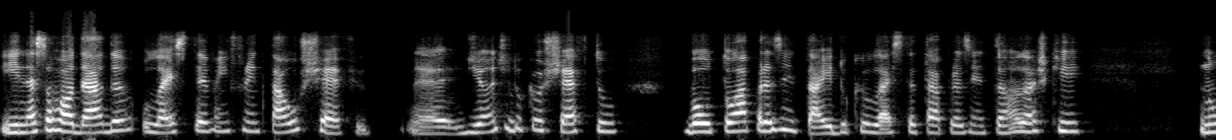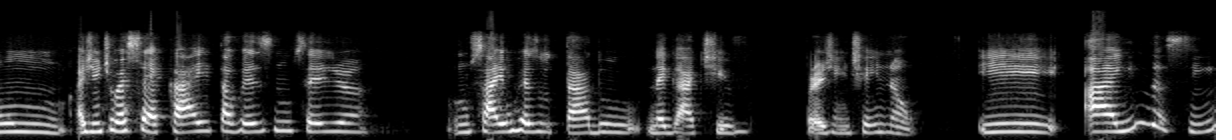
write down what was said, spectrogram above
E nessa rodada, o Leicester vai enfrentar o Sheffield. Né? Diante do que o Sheffield voltou a apresentar e do que o Leicester está apresentando, acho que não, a gente vai secar e talvez não seja, não saia um resultado negativo para a gente aí, não. E ainda assim,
